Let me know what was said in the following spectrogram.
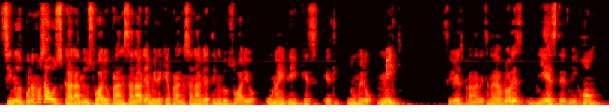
Si nos ponemos a buscar a mi usuario Frank Sanabria, mire que Frank Sanabria tiene el usuario un ID que es el número 1000. Si ves, Frank Sanabria Flores y este es mi home.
